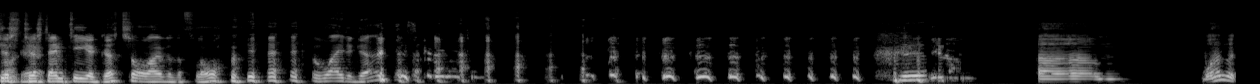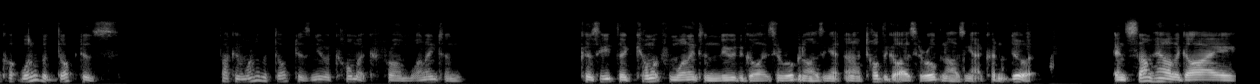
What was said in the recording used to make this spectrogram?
Just fine. just empty your guts all over the floor. Way to go. That's pretty much Yeah. you know, um, one of the one of the doctors, fucking one of the doctors knew a comic from Wellington, because he the comic from Wellington knew the guys who were organizing it, and I told the guys who were organizing it I couldn't do it, and somehow the guy,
